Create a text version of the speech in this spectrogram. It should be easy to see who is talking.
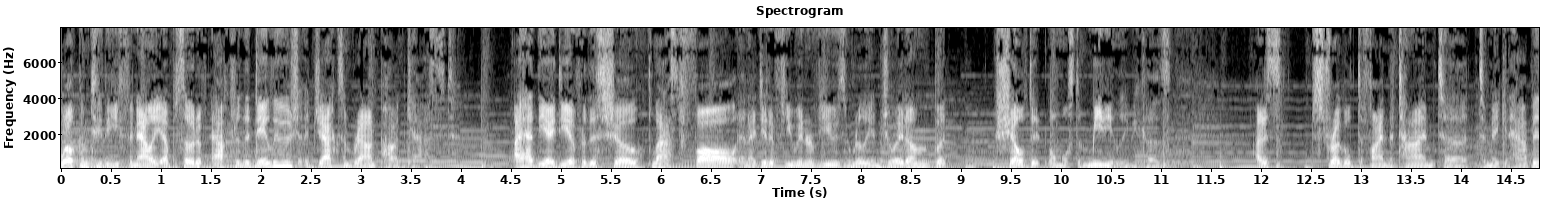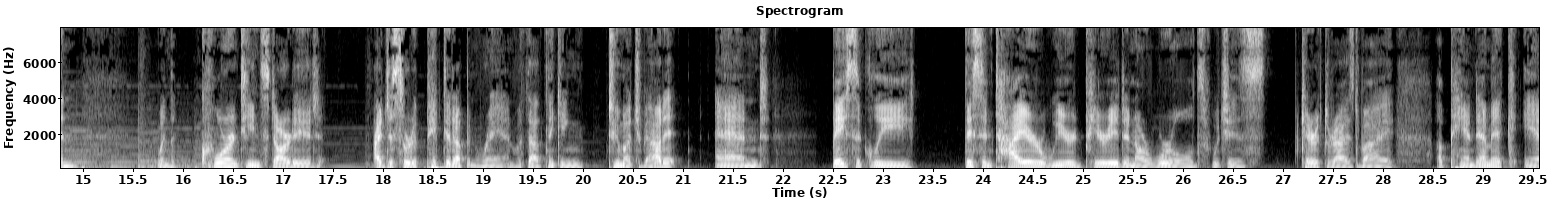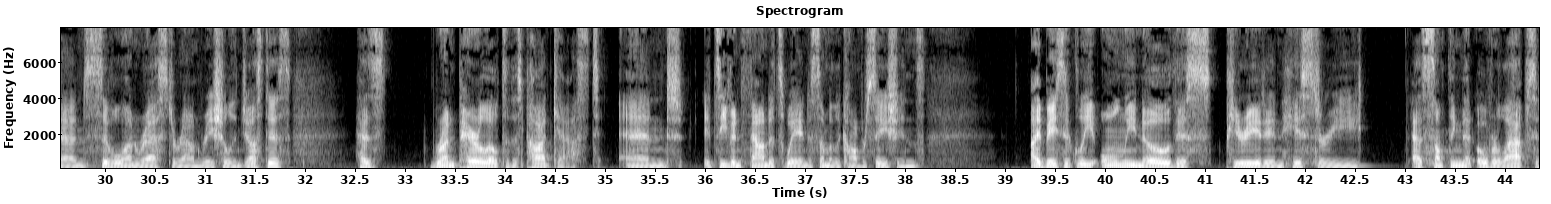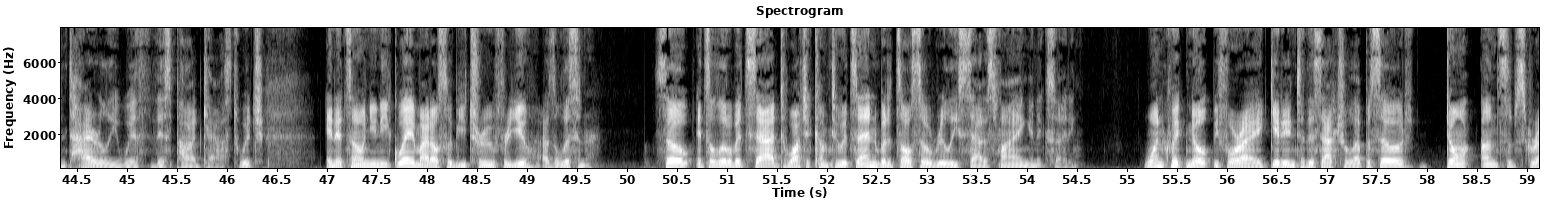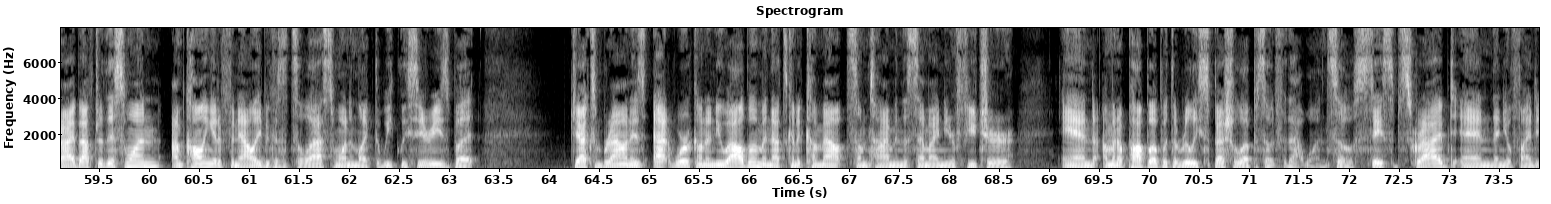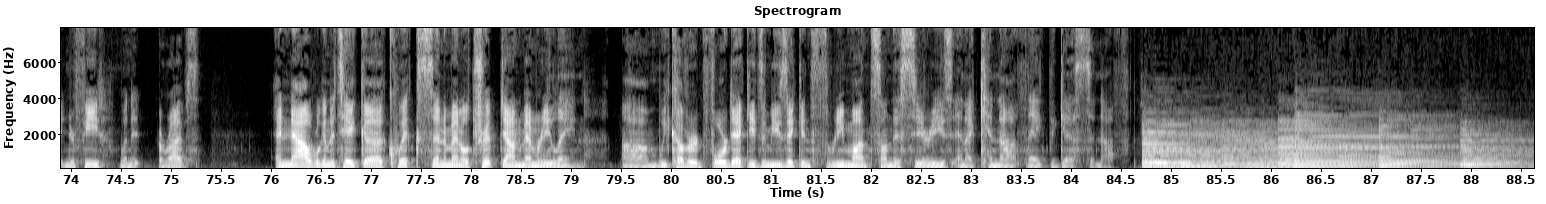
Speaker 1: Welcome to the finale episode of After the Deluge, a Jackson Browne podcast. I had the idea for this show last fall, and I did a few interviews and really enjoyed them, but shelved it almost immediately because I just struggled to find the time to, to make it happen. When the quarantine started, I just sort of picked it up and ran without thinking too much about it. And basically, this entire weird period in our world, which is characterized by a pandemic and civil unrest around racial injustice has run parallel to this podcast and it's even found its way into some of the conversations. I basically only know this period in history as something that overlaps entirely with this podcast, which in its own unique way might also be true for you as a listener. So it's a little bit sad to watch it come to its end, but it's also really satisfying and exciting. One quick note before I get into this actual episode don't unsubscribe after this one. I'm calling it a finale because it's the last one in like the weekly series, but Jackson Browne is at work on a new album and that's going to come out sometime in the semi near future. And I'm going to pop up with a really special episode for that one. So stay subscribed and then you'll find it in your feed when it arrives. And now we're going to take a quick sentimental trip down memory lane. Um, we covered four decades of music in three months on this series, and I cannot thank the guests enough.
